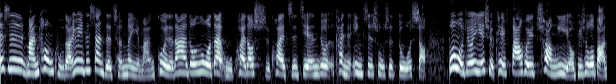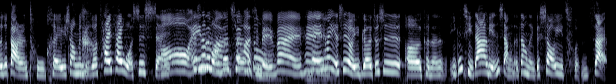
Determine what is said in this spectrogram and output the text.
他们应该是蛮痛苦的，因为一支扇子的成本也蛮贵的，大家都落在五块到十块之间，就看你的印制数是多少。不过我觉得也许可以发挥创意哦，比如说我把这个大人涂黑，上面写说猜猜我是谁。哦，哎，是某个春马是北拜，对，它也是有一个就是呃，可能引起大家联想的这样的一个效益存在。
